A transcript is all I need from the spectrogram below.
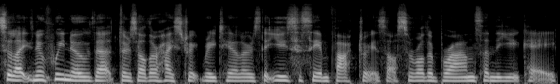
So, like, you know, if we know that there's other high street retailers that use the same factory as us or other brands in the UK,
